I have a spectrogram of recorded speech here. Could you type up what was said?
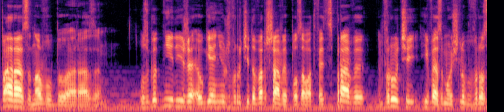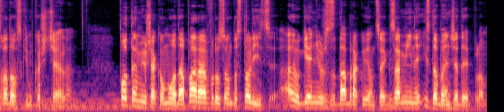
Para znowu była razem. Uzgodnili, że Eugeniusz wróci do Warszawy pozałatwiać sprawy, wróci i wezmą ślub w rozwadowskim kościele. Potem już jako młoda para wrócą do stolicy, a Eugeniusz zda brakujące egzaminy i zdobędzie dyplom.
